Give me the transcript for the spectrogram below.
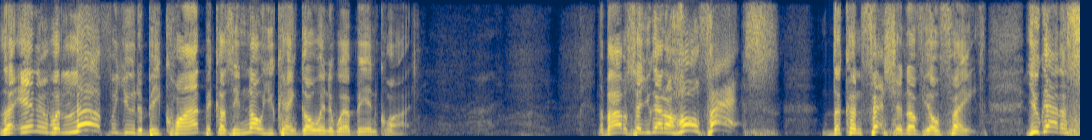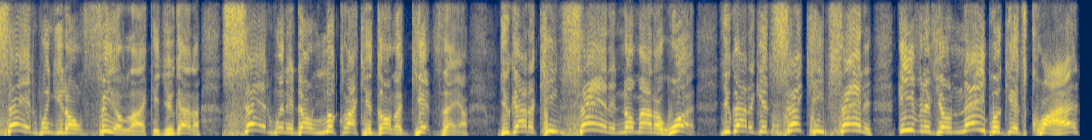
The enemy would love for you to be quiet because he know you can't go anywhere being quiet. The Bible says you got to hold fast the confession of your faith. You got to say it when you don't feel like it. You got to say it when it don't look like you're going to get there. You got to keep saying it no matter what. You got to get say keep saying it even if your neighbor gets quiet.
